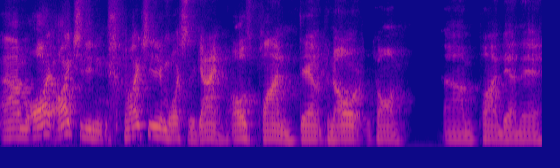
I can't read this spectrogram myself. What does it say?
um, I, I actually didn't. I actually didn't watch the game. I was playing down at Penola at the time. Um, playing down there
